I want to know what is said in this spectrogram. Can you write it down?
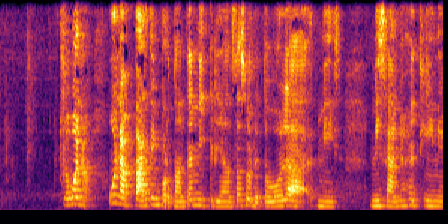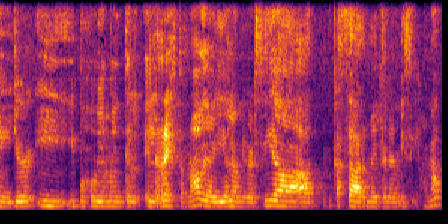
Bueno, una parte importante de mi crianza, sobre todo la, mis mis años de teenager y, pues obviamente el, el, resto, ¿no? De ahí a la universidad, a casarme, tener mis hijos, ¿no?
